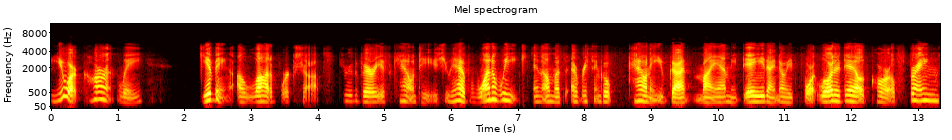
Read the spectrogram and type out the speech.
you are currently giving a lot of workshops through the various counties. You have one a week in almost every single county. You've got Miami Dade, I know Fort Lauderdale, Coral Springs,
